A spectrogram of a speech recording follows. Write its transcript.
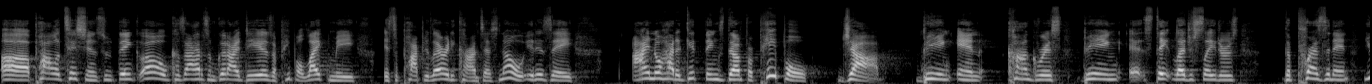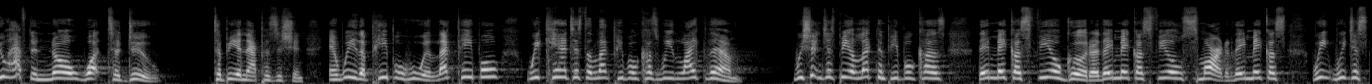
uh, politicians who think, oh, because I have some good ideas or people like me, it's a popularity contest. No, it is a I know how to get things done for people job being in Congress, being uh, state legislators, the president. You have to know what to do to be in that position. And we, the people who elect people, we can't just elect people because we like them. We shouldn't just be electing people because they make us feel good or they make us feel smart or they make us we we just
